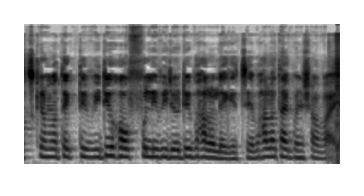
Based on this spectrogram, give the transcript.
আজকের মতো একটি ভিডিও হোপফুলি ভিডিওটি ভালো লেগেছে। ভালো থাকবেন সবাই।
